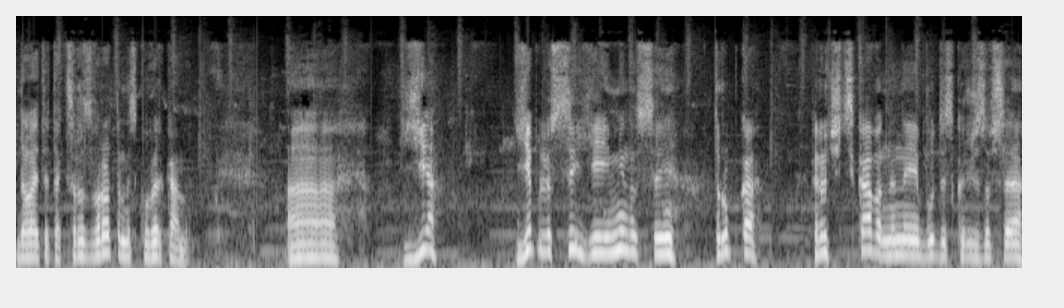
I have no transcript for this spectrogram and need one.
Давайте так, з розворотами, з кувирками. Е, є, є плюси, є і мінуси. Трубка. Коротше, цікаво, на неї буде, скоріш за все,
